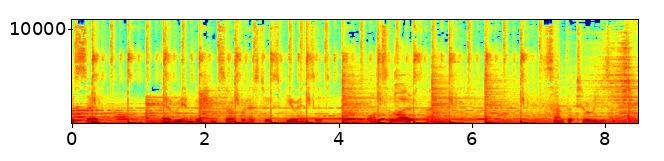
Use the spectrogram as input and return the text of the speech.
Is said every ambitious surfer has to experience it once a lifetime. Santa Teresa.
